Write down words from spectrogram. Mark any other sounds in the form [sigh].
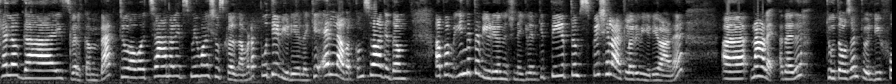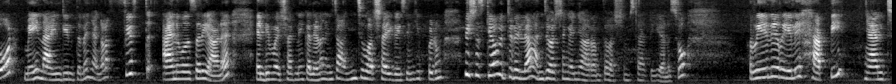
Hello guys welcome back to our channel it's me കൾ നമ്മുടെ പുതിയ വീഡിയോയിലേക്ക് എല്ലാവർക്കും സ്വാഗതം. അപ്പം ഇന്നത്തെ വീഡിയോ എന്ന് വെച്ചിട്ടുണ്ടെങ്കിൽ എനിക്ക് തീർത്തും സ്പെഷ്യൽ ആയിട്ടുള്ള ഒരു വീഡിയോ ആണ്. നാളെ അതായത് two thousand twenty four May നയന്റീൻത്തിന് ഞങ്ങളുടെ ഫിഫ്ത്ത് ആനിവേഴ്സറി ആണ്. എന്റെയും വൈശാഖിനെയും കല്യാണം കഴിഞ്ഞിട്ട് അഞ്ച് വർഷമായി ഗൈസ് എനിക്ക് ഇപ്പോഴും വിശ്വസിക്കാൻ പറ്റണില്ല അഞ്ച് വർഷം കഴിഞ്ഞ് ആറാമത്തെ വർഷം സ്റ്റാർട്ട് ചെയ്യുകയാണ്. So really really happy and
